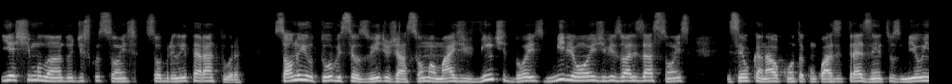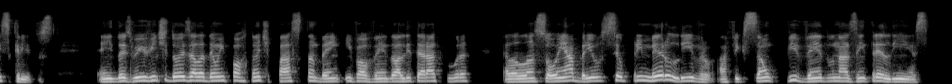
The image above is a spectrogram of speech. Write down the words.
e estimulando discussões sobre literatura. Só no YouTube, seus vídeos já somam mais de 22 milhões de visualizações e seu canal conta com quase 300 mil inscritos. Em 2022, ela deu um importante passo também envolvendo a literatura, ela lançou em abril seu primeiro livro, a ficção Vivendo nas Entrelinhas.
